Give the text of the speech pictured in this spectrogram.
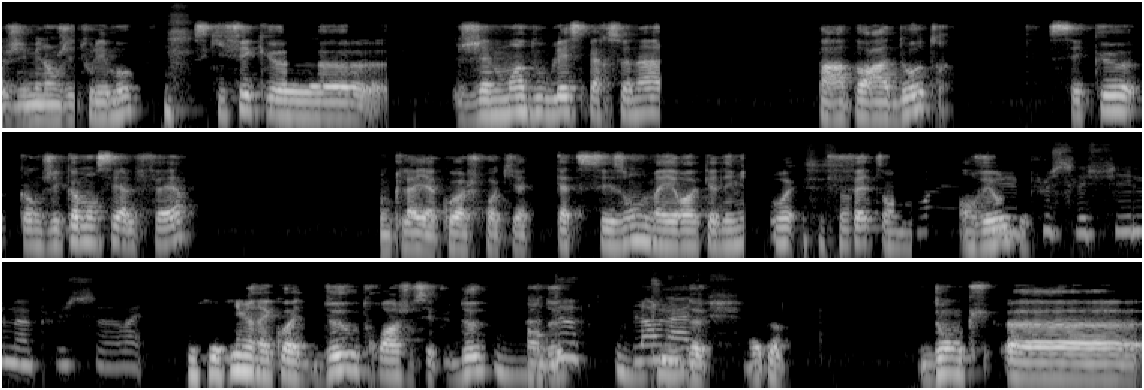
j'ai mélangé tous les mots. Ce qui fait que j'aime moins doubler ce personnage par rapport à d'autres, c'est que quand j'ai commencé à le faire, donc là il y a quoi? Je crois qu'il y a quatre saisons de My Hero Academia Ouais, ça. faites en, Ouais, en VO. plus les films, plus. euh, ouais. Tous ces films, il y en a quoi? Deux ou trois? Je sais plus. Deux? En deux? Deux. Là, on a Deux. deux. D'accord. Donc, euh,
